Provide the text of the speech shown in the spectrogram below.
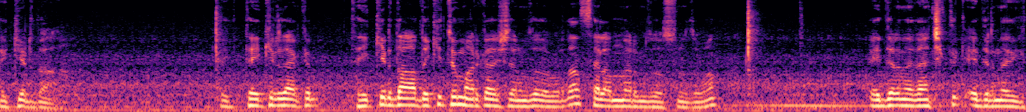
Tekirdağ. Tek- Tekirdağ Tekirdağ'daki tüm arkadaşlarımıza da buradan selamlarımız olsun o zaman. Edirne'den çıktık. Edirne'deki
